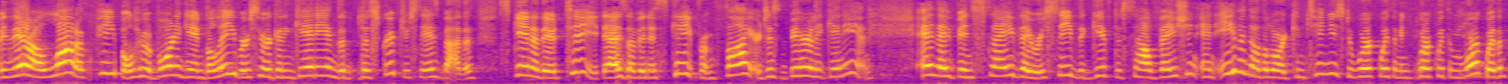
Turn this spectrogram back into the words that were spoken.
I mean, there are a lot of people who are born again believers who are going to get in, the, the scripture says, by the skin of their teeth, as of an escape from fire, just barely get in. and they've been saved. They receive the gift of salvation. And even though the Lord continues to work with them and work with them and work with them,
